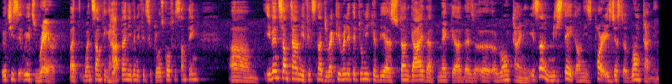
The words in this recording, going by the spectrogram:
which is, it's rare, but when something yeah. happened, even if it's a close call for something, um, even sometimes if it's not directly related to me, it can be a stunt guy that make uh, there's a, a, wrong timing. It's not a mistake on his part; it's just a wrong timing,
